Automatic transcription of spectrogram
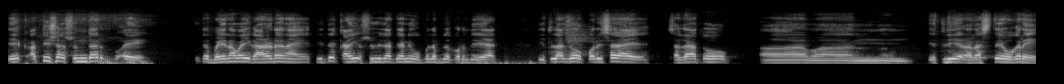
ते एक अतिशय सुंदर आहे. तिथे बहिणाबाई गार्डन आहे. तिथे काही सुविधा त्यांनी उपलब्ध करून दिल्या आहेत. इथला जो परिसर आहे सगळा तो इथली रस्ते वगैरे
